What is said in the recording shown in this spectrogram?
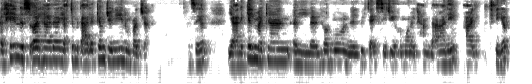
الحين السؤال هذا يعتمد على كم جنين مرجع. زين؟ يعني كل ما كان الهرمون ال beta hCG هرمون الحمل عالي عالي كثير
